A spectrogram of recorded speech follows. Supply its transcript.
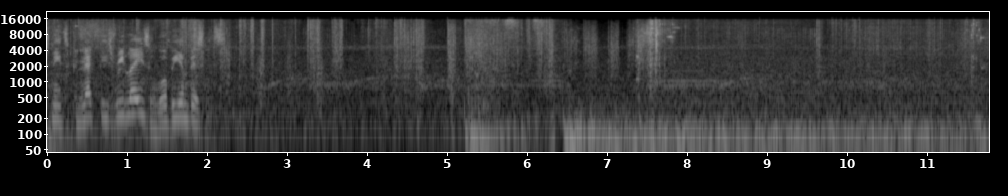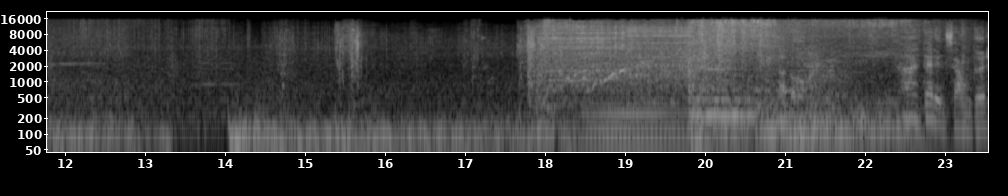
Just need to connect these relays and we'll be in business. Ah, that didn't sound good.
